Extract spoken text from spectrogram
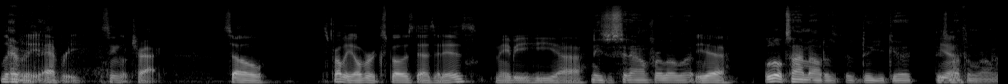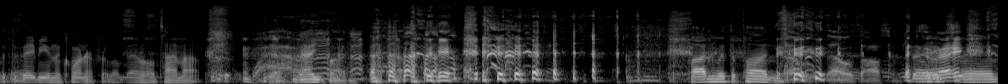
literally every single track. So he's probably overexposed as it is maybe he uh needs to sit down for a little bit. yeah A little timeout is, is do you good. There's Yeah, nothing wrong Put with the that. baby in the corner for a little bit, a little timeout. Wow. Now you potting. Podding with the puns. That was, that was awesome. Thanks, Right? man.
